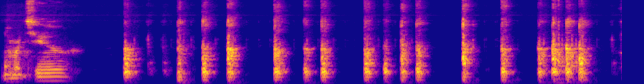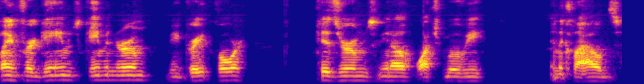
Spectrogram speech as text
Number two. playing for games, gaming room, be great for. Kids' rooms, you know, watch a movie in the clouds.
